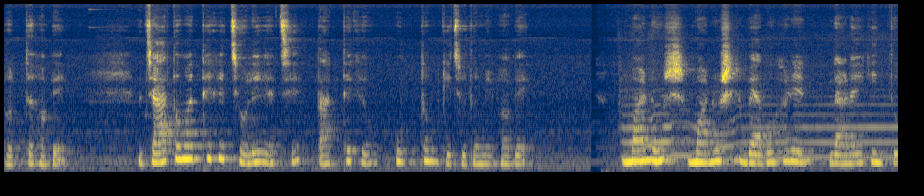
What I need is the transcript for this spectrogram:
ধরতে হবে। যা তোমার থেকে চলে গেছে, তার থেকেও উত্তম কিছু তুমি পাবে। মানুষ মানুষের ব্যবহারের দ্বারাই কিন্তু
